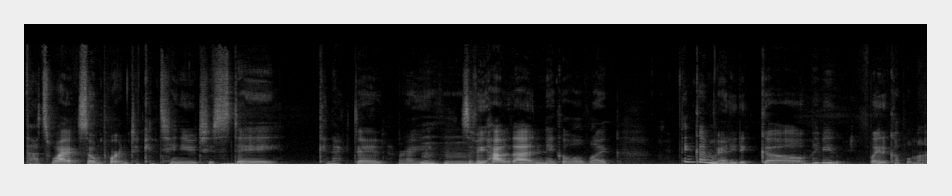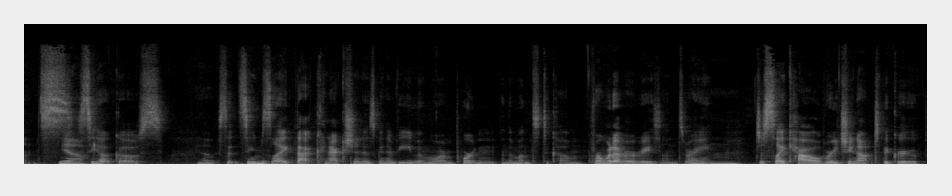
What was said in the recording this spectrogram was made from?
that's why it's so important to continue to stay connected, right? Mm-hmm. So if you have that niggle of like, I think I'm ready to go, maybe wait a couple months, Yeah. see how it goes. Yep. Because it seems like that connection is going to be even more important in the months to come for whatever reasons, right? Mm-hmm. Just like how reaching out to the group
